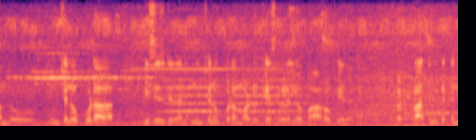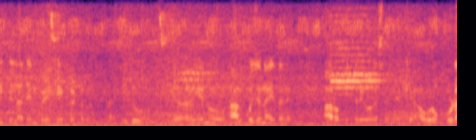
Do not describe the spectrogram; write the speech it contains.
ಒಂದು ಮುಂಚೆನೂ ಕೂಡ ಡಿಸೀಸ್ಡ್ ಇದ್ದಾನೆ ಮುಂಚೆನೂ ಕೂಡ ಮರ್ಡರ್ ಕೇಸ್ಗಳಲ್ಲಿ ಒಬ್ಬ ಆರೋಪಿ ಇದ್ದಾನೆ. ಬಟ್ ಪ್ರಾಥಮಿಕ ತನಿಖೆಯಲ್ಲಿ ಅದೇನು ಬೆಳಕಿಗೆ ಕಂಡು ಬಂದಿಲ್ಲ. ಇದು ಏನು ನಾಲ್ಕು ಜನ ಇದ್ದಾರೆ. ಆರೋಪಿತರು ಇವಾಗ ಸದ್ಯಕ್ಕೆ ಅವರು ಕೂಡ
